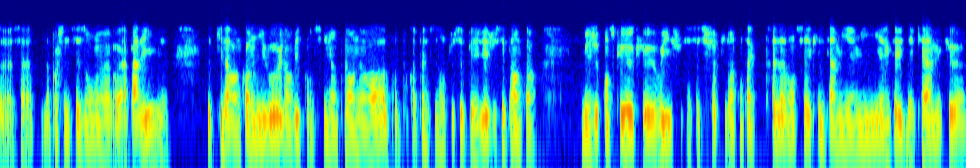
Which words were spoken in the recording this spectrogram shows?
la prochaine saison à Paris. Peut-être qu'il aura encore le niveau, il a envie de continuer un peu en Europe. Pourquoi pas une saison plus au PSG Je sais pas encore. Mais je pense que, que oui, c'est sûr qu'il est en contact très avancé avec l'Inter Miami, avec David Beckham, et que,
